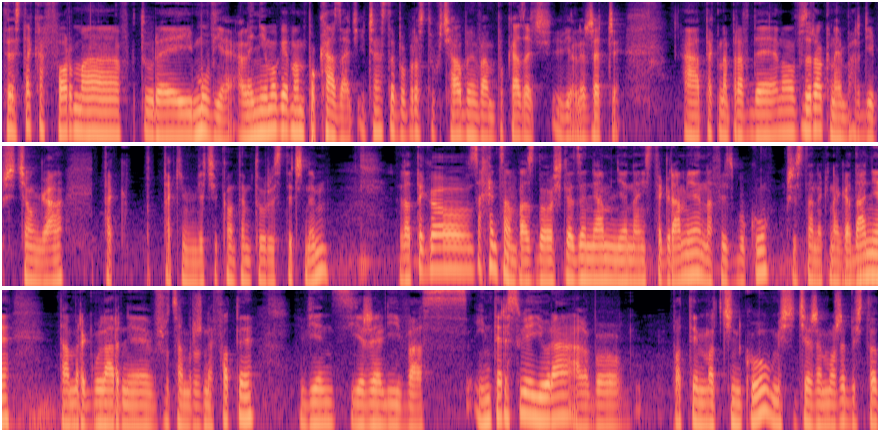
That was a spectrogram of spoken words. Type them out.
to jest taka forma, w której mówię, ale nie mogę wam pokazać i często po prostu chciałbym wam pokazać wiele rzeczy. A tak naprawdę no, wzrok najbardziej przyciąga, tak takim, wiecie, kątem turystycznym. Dlatego zachęcam Was do śledzenia mnie na Instagramie, na Facebooku, przystanek na gadanie. Tam regularnie wrzucam różne foty, więc jeżeli Was interesuje Jura albo po tym odcinku myślicie, że może być to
